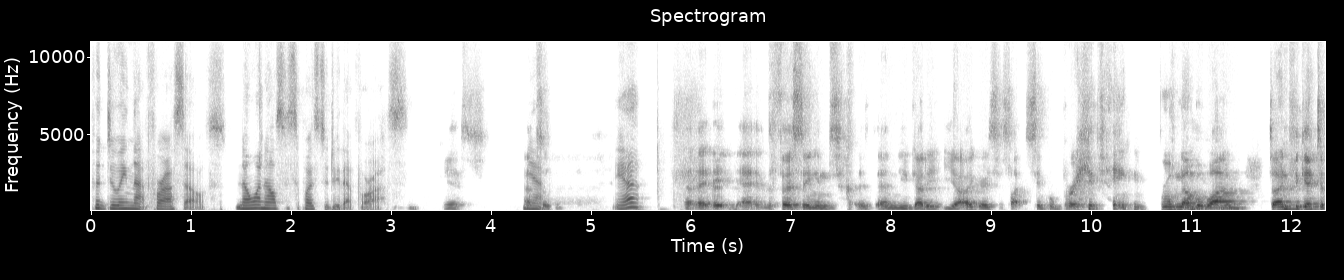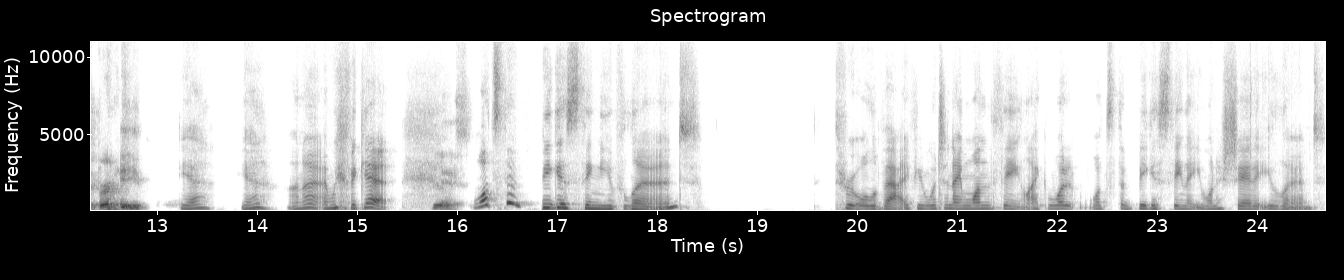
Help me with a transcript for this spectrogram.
for doing that for ourselves. No one else is supposed to do that for us. Yes, Yeah. absolutely. Yeah. Uh, it- it- the first thing, in, and you go to yoga, is just like simple breathing. Rule number one: don't forget to breathe. Yeah. Yeah. I know. And we forget. Yes. What's the biggest thing you've learned through all of that? If you were to name one thing, like what what's the biggest thing that you want to share that you learned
